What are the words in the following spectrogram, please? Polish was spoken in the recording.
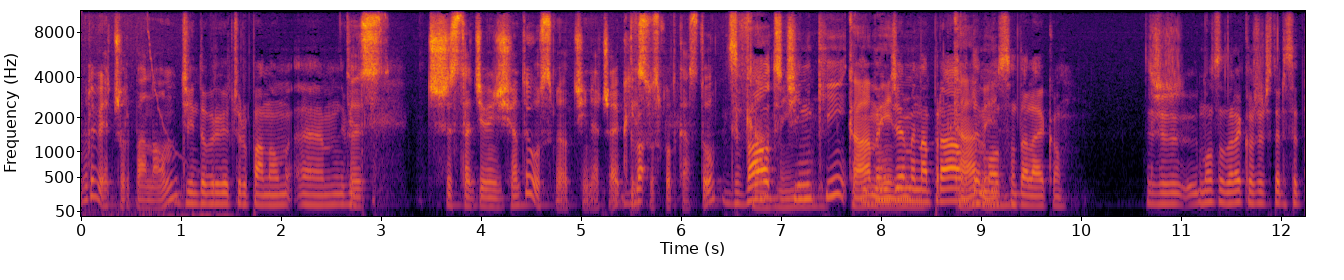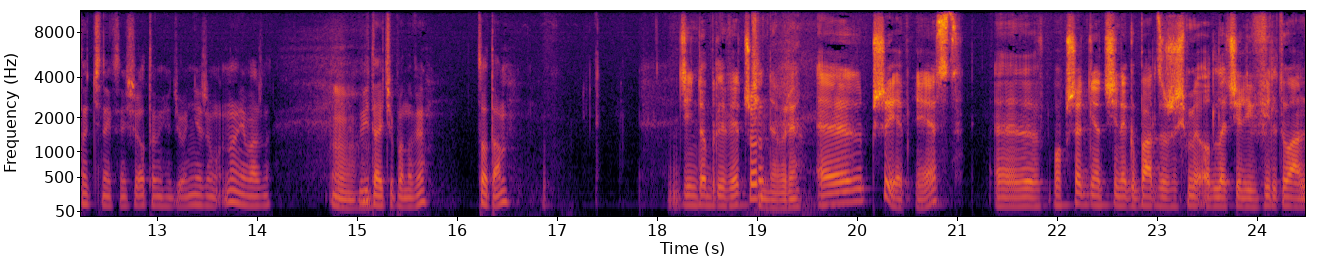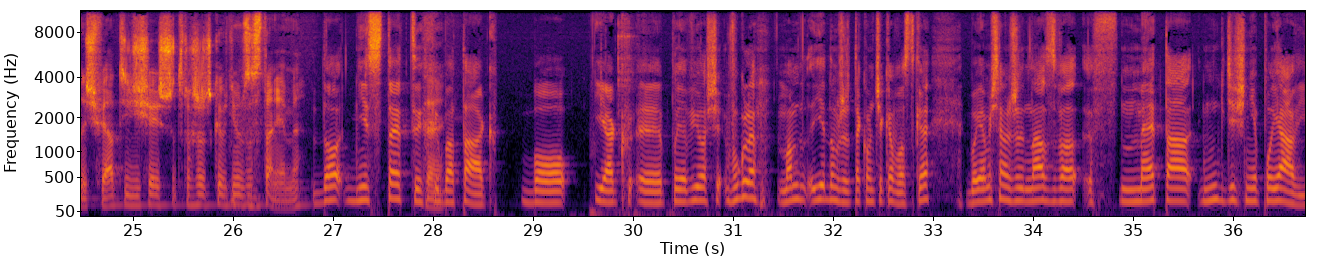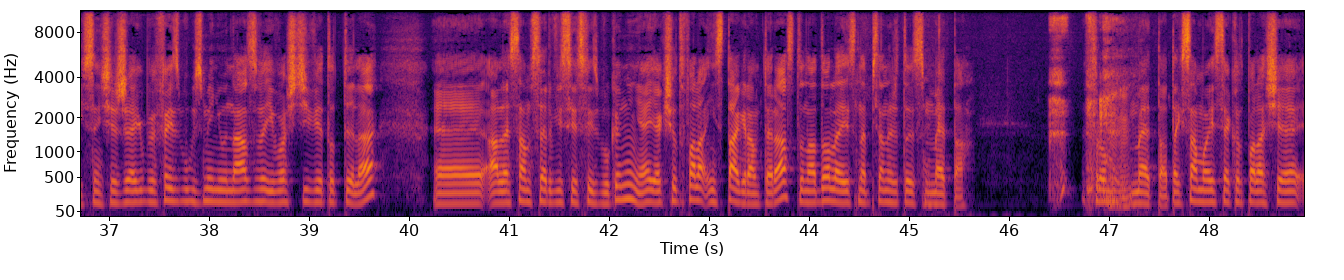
dobry wieczór panom. Dzień dobry wieczór panom. to jest 398 odcineczek dwa, z podcastu. Dwa Kamień, odcinki Kamień, i będziemy naprawdę Kamień. mocno daleko. Że, mocno daleko, że 400 odcinek, w sensie o to mi chodziło. Nie, że, no nieważne. Mhm. Witajcie panowie. Co tam? Dzień dobry wieczór. Dzień dobry. E, przyjemnie jest. E, poprzedni odcinek bardzo żeśmy odlecieli w wirtualny świat i dzisiaj jeszcze troszeczkę w nim zostaniemy. No niestety tak. chyba tak, bo jak e, pojawiła się. W ogóle mam jedną rzecz, taką ciekawostkę, bo ja myślałem, że nazwa meta nigdzie się nie pojawi. W sensie, że jakby Facebook zmienił nazwę i właściwie to tyle. E, ale sam serwis jest Facebookiem. Nie, nie. Jak się odpala Instagram teraz, to na dole jest napisane, że to jest meta. From meta. Tak samo jest, jak odpala się,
